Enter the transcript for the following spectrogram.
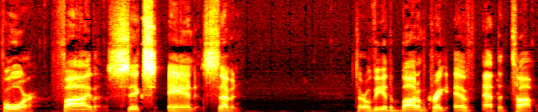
four, five, six, and seven. Taro V at the bottom, Craig F at the top.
